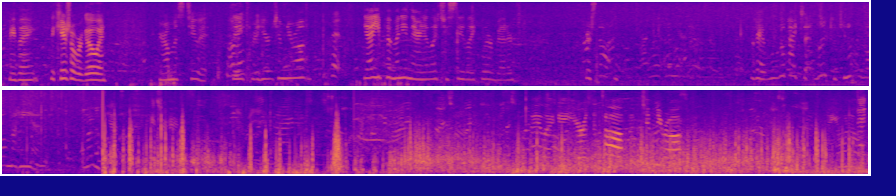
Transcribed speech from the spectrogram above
What do you think? Look, here's where we're going. You're almost to it. See, right here at Chimney Rock? Yeah, you put money in there and it lets you see Lake Lure better. Here, stop. Okay, we'll go back to that. Look, you can only roll my hand. Mm, yeah, it's okay. Get your hair. Hey, Lucky, you're at the top of Chimney Rock. Hang on up. Right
